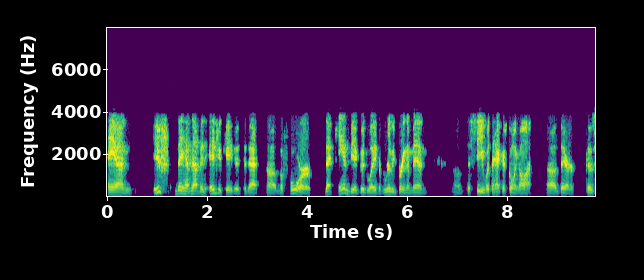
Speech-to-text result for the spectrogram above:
And if they have not been educated to that uh, before, that can be a good way to really bring them in um, to see what the heck is going on uh, there. Because,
